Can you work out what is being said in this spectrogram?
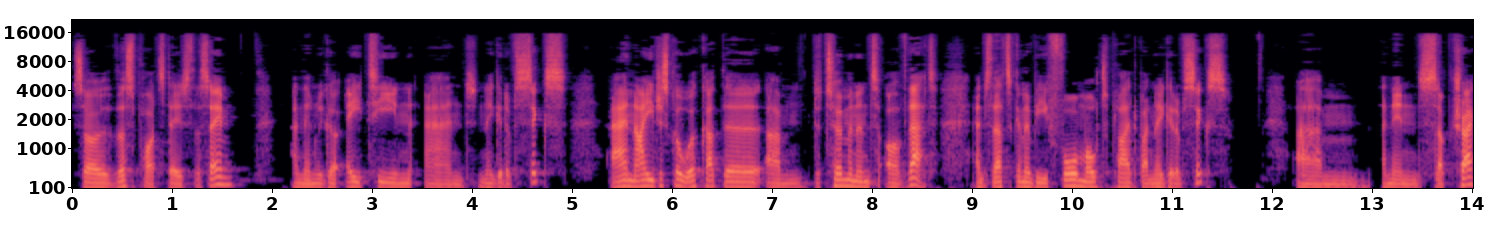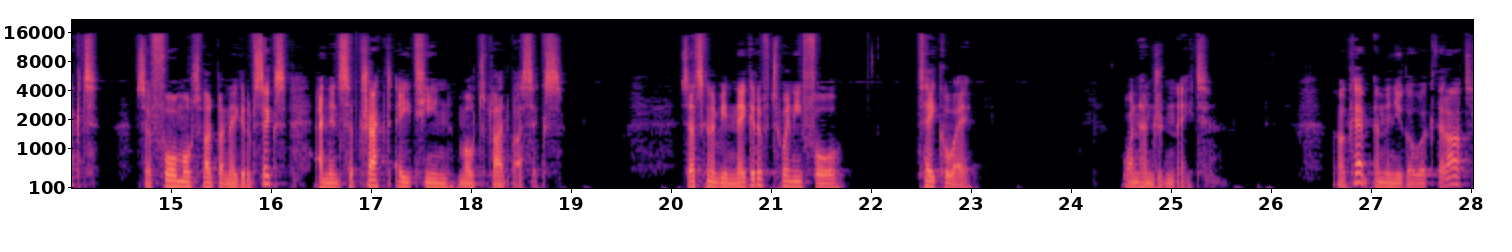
So this part stays the same, and then we go 18 and negative 6, and now you just go work out the um, determinant of that. And so that's going to be 4 multiplied by negative 6, um, and then subtract. So 4 multiplied by negative 6, and then subtract 18 multiplied by 6. So that's going to be negative 24, take away 108. Okay, and then you go work that out.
